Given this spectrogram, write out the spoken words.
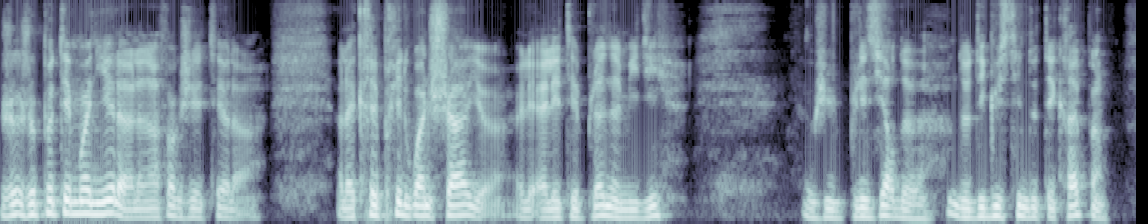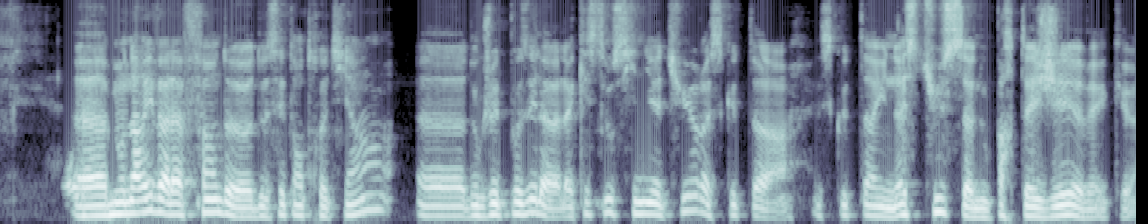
Je, peux témoigner la, dernière fois que j'ai été à la à la crêperie de Wan Chai, elle, elle était pleine à midi. J'ai eu le plaisir de, de déguster une de tes crêpes. Euh, mais on arrive à la fin de, de cet entretien. Euh, donc, je vais te poser la, question signature. Est-ce que tu as, as une astuce à nous partager avec, euh,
